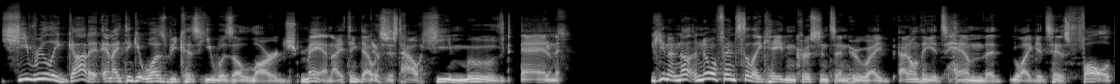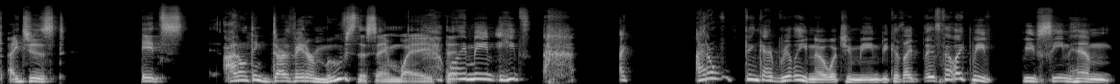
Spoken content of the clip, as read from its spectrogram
he really got it, and I think it was because he was a large man. I think that was just how he moved, and Yes. You know, no, no offense to like Hayden Christensen, who I, I don't think it's him that like it's his fault. I just, it's, I don't think Darth Vader moves the same way. That, well, I mean, he's. I I don't think I really know what you mean because I. It's not like we've we've seen him,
